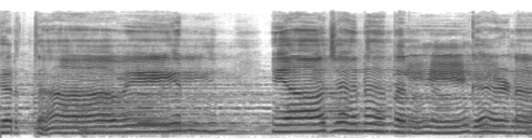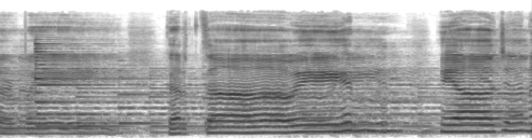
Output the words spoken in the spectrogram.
കർത്താവേ യാചന നൽകണമേ. കർത്താവേ എൻ യാചന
